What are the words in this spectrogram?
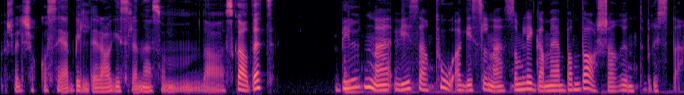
først veldig sjokk å se bilder av gislene som da skadet. Bildene viser to av gislene som ligger med bandasjer rundt brystet.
